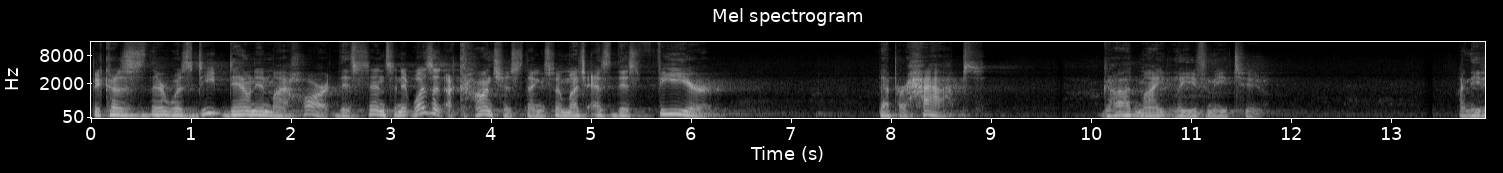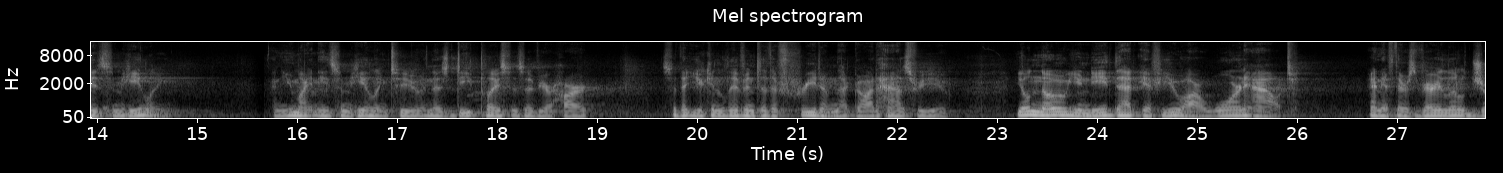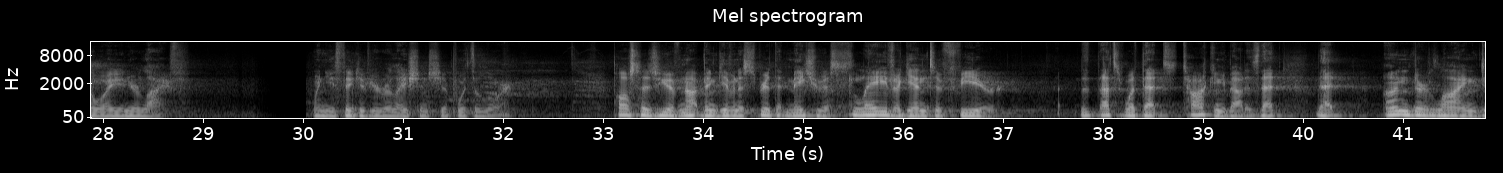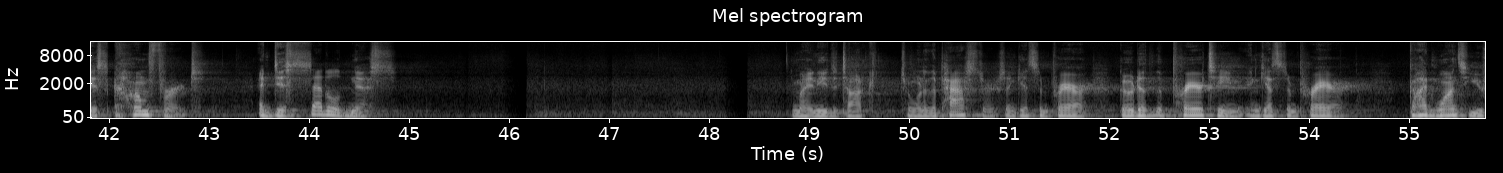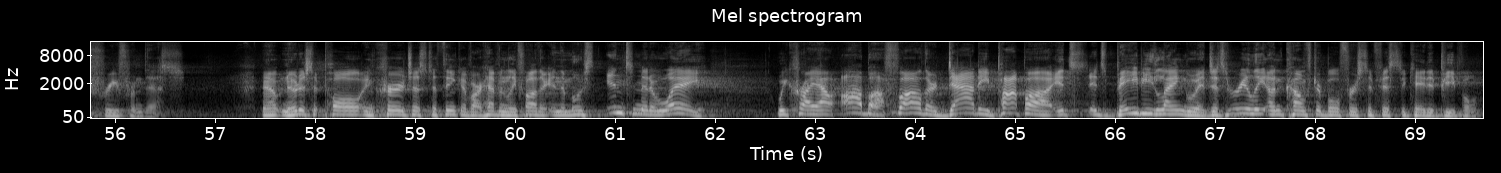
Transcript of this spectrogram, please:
because there was deep down in my heart this sense, and it wasn't a conscious thing so much as this fear that perhaps God might leave me too. I needed some healing. And you might need some healing too in those deep places of your heart so that you can live into the freedom that God has for you. You'll know you need that if you are worn out and if there's very little joy in your life when you think of your relationship with the Lord. Paul says, You have not been given a spirit that makes you a slave again to fear. That's what that's talking about, is that, that underlying discomfort and dissettledness. You might need to talk to one of the pastors and get some prayer. Go to the prayer team and get some prayer. God wants you free from this. Now, notice that Paul encouraged us to think of our Heavenly Father in the most intimate way. We cry out, Abba, Father, Daddy, Papa. It's, it's baby language. It's really uncomfortable for sophisticated people.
